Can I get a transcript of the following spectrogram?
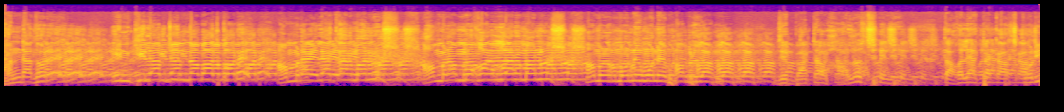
ঠান্ডা ধরে ইনকিলাব জিন্দাবাদ করে। আমরা এলাকার মানুষ আমরা মোকাল্লার মানুষ আমরা মনে মনে ভাবলাম যে বেটা ভালো ছেলে তাহলে একটা কাজ করি।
